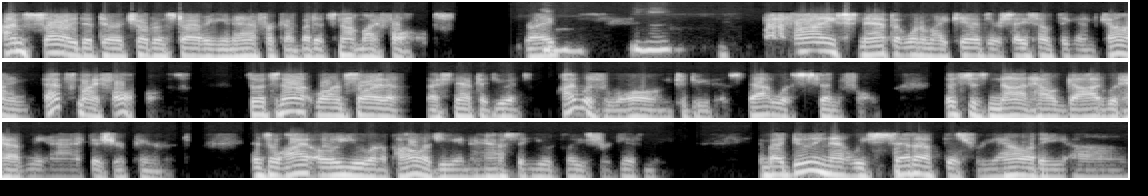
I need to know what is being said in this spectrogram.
I'm sorry that there are children starving in Africa, but it's not my fault. Right. Mm-hmm. mm-hmm. But if I snap at one of my kids or say something unkind, that's my fault. So it's not, well, I'm sorry that I snapped at you. It's, I was wrong to do this. That was sinful. This is not how God would have me act as your parent. And so I owe you an apology and ask that you would please forgive me. And by doing that, we set up this reality of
